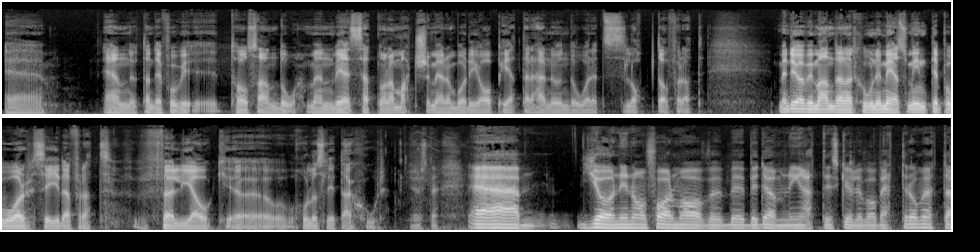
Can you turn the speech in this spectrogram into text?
eh, än, utan det får vi eh, ta oss an då. Men vi har sett några matcher med dem, både jag och Peter här nu under årets lopp då för att men det gör vi med andra nationer med som inte är på vår sida för att följa och, eh, och hålla oss lite ajour. Just det. Eh, gör ni någon form av bedömning att det skulle vara bättre att möta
